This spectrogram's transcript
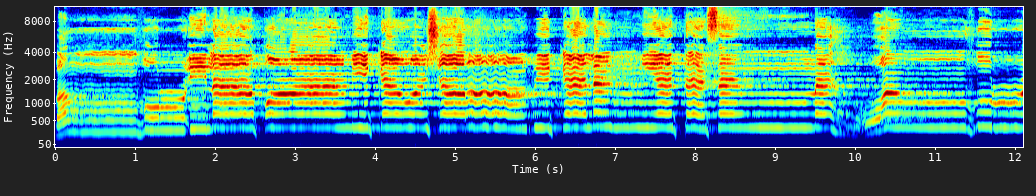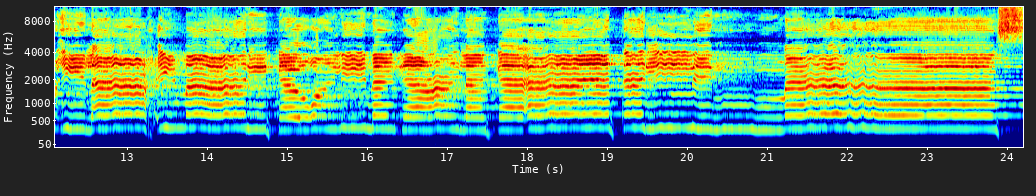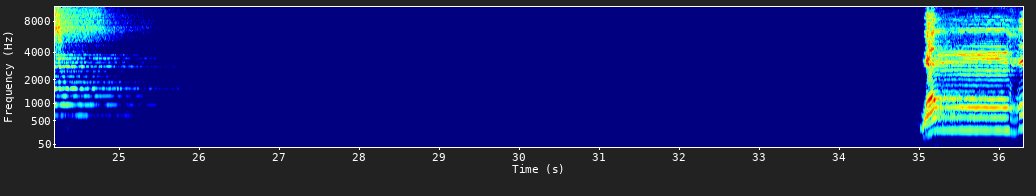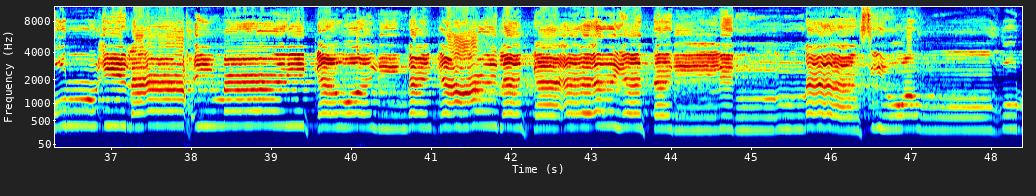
فانظر إلى طعامك وشرابك لم يتسنه وانظر إلى حمارك ولنجعلك آية للناس وانظر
